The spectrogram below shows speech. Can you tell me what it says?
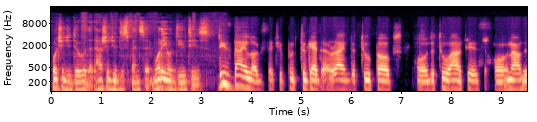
What should you do with it? How should you dispense it? What are your duties? These dialogues that you put together, right? The two popes, or the two artists or now the,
